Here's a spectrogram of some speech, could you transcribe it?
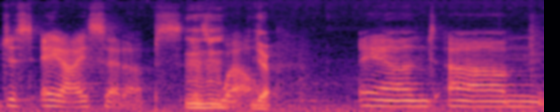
just AI setups as well Yep. And um,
